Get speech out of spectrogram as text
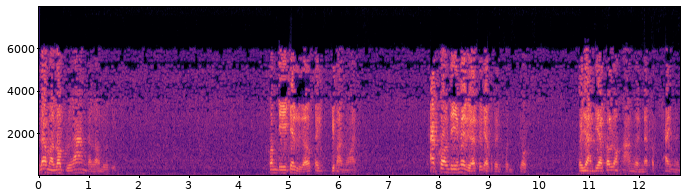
แล้วมาลบล้างกันลองดูดิความดีจะเหลือแค่กี่มาน้อย ถ้าความดีไม่เหลือก็เรียกว่าเป็นคนจดก็อย่างเดียวก็ต้องหาเงินนะครับใช้เงิน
